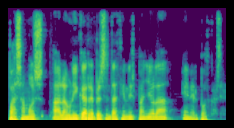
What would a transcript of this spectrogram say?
pasamos a la única representación española en el podcast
